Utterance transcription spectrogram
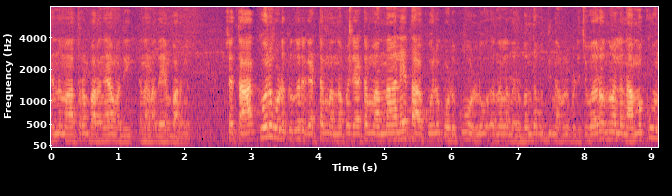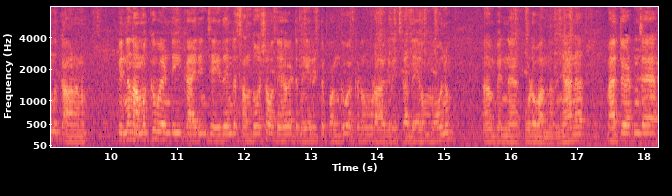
എന്ന് മാത്രം പറഞ്ഞാൽ മതി എന്നാണ് അദ്ദേഹം പറഞ്ഞത്. പക്ഷെ താക്കോൽ കൊടുക്കുന്ന ഒരു ഘട്ടം വന്നപ്പോൾ ചേട്ടൻ വന്നാലേ താക്കോൽ കൊടുക്കുകയുള്ളൂ എന്നുള്ള നിർബന്ധ ബുദ്ധി നമ്മൾ പിടിച്ചു. വേറെ ഒന്നുമല്ല നമുക്കും ഒന്ന് കാണണം. പിന്നെ നമുക്ക് വേണ്ടി ഈ കാര്യം ചെയ്തതിന്റെ സന്തോഷം അദ്ദേഹമായിട്ട് നേരിട്ട് പങ്കുവെക്കണം കൂടെ ആഗ്രഹിച്ച് അദ്ദേഹം മോനും പിന്നെ കൂടെ വന്നത്. ഞാൻ മാത്യു ഏട്ടന്റെ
